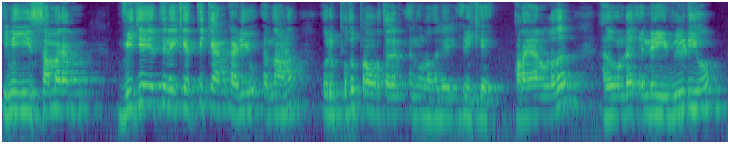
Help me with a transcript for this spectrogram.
ഇനി ഈ സമരം വിജയത്തിലേക്ക് എത്തിക്കാൻ കഴിയൂ എന്നാണ് ഒരു പൊതുപ്രവർത്തകൻ എന്നുള്ള നിലയിൽ എനിക്ക് പറയാനുള്ളത്. അതുകൊണ്ട് എന്റെ ഈ വീഡിയോ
